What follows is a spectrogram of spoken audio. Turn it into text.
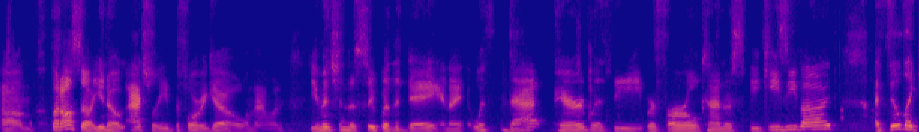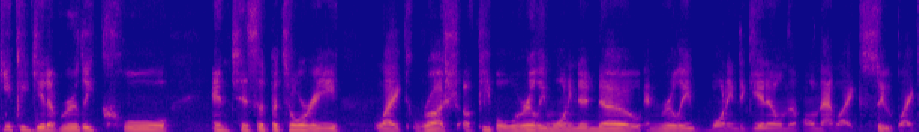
Um, but also, you know, actually, before we go on that one, you mentioned the soup of the day, and I with that paired with the referral kind of speakeasy vibe, I feel like you could get a really cool anticipatory like rush of people really wanting to know and really wanting to get on the on that like soup. Like,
